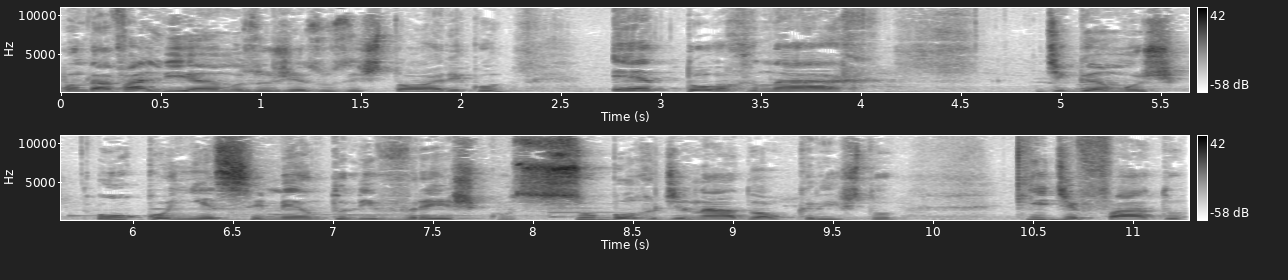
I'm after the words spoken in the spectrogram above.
quando avaliamos o Jesus histórico, é tornar, digamos, o conhecimento livresco subordinado ao Cristo, que de fato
